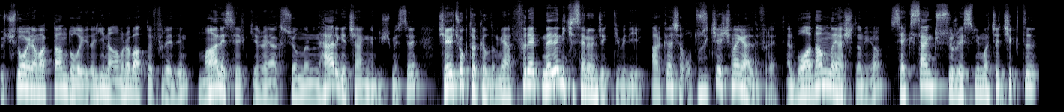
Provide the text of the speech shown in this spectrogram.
Üçlü oynamaktan dolayı da yine Amrabat ve Fred'in maalesef ki reaksiyonlarının her geçen gün düşmesi şeye çok takıldım. Yani Fred neden 2 sene önceki gibi değil? Arkadaşlar 32 yaşına geldi Fred. Yani bu adam da yaşlanıyor. 80 küsür resmi maça çıktı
